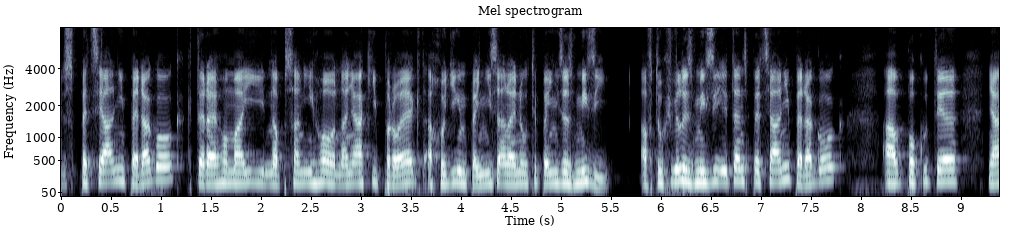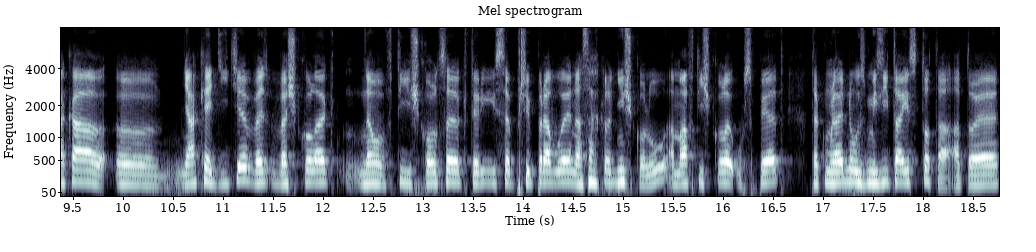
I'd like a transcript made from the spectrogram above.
speciální pedagog, kterého mají napsanýho na nějaký projekt a chodí jim peníze a najednou ty peníze zmizí a v tu chvíli zmizí i ten speciální pedagog a pokud je nějaká, uh, nějaké dítě ve, ve škole nebo v té školce, který se připravuje na základní školu a má v té škole uspět, tak mu najednou zmizí ta jistota a to je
